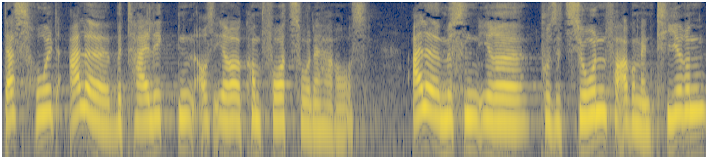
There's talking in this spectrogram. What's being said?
Das holt alle Beteiligten aus ihrer Komfortzone heraus. Alle müssen ihre Positionen verargumentieren.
